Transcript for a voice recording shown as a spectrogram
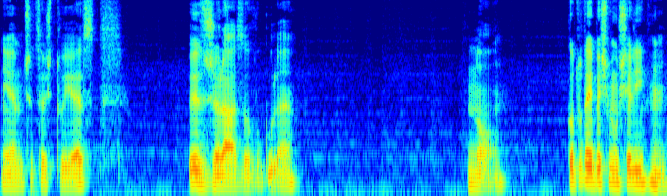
Nie wiem, czy coś tu jest. Tu jest żelazo w ogóle. No. Tylko tutaj byśmy musieli. Hmm.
